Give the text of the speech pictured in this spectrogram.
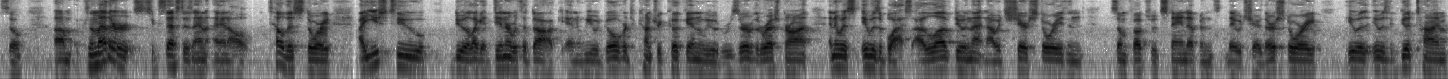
So, um, some other successes, and and I'll tell this story. I used to do a, like a dinner with a doc, and we would go over to Country Cooking. We would reserve the restaurant, and it was it was a blast. I loved doing that, and I would share stories, and some folks would stand up and they would share their story. It was it was a good time,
